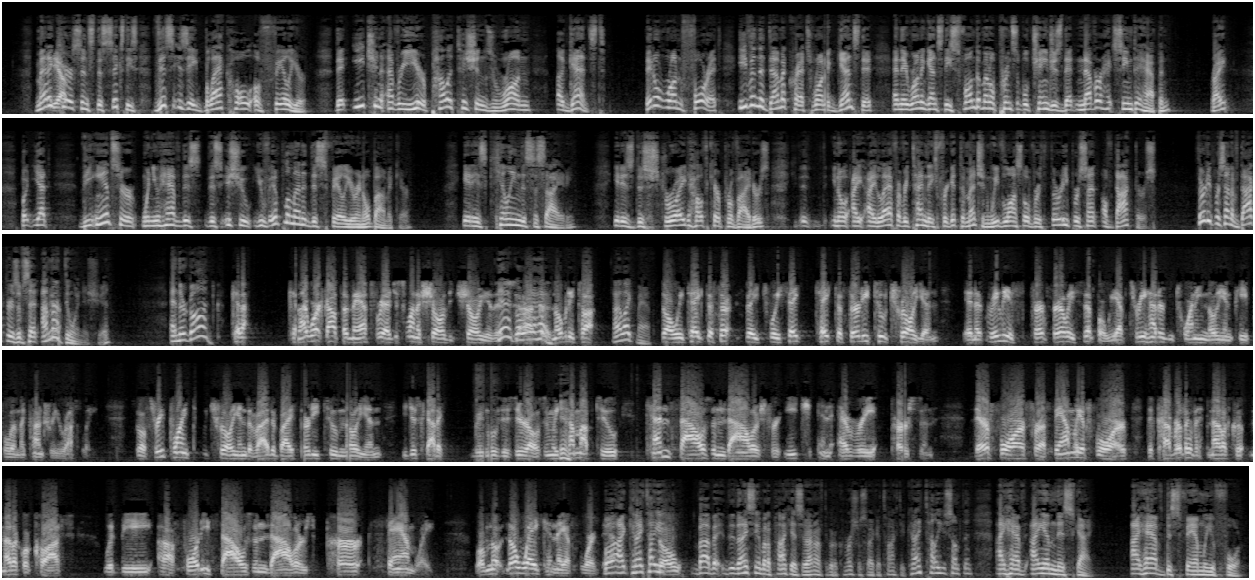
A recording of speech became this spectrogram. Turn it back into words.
Medicare Yep. since the 60s. This is a black hole of failure that each and every year politicians run against. They don't run for it. Even the Democrats run against it, and they run against these fundamental principle changes that never ha- seem to happen, right? But yet, the answer when you have this, this issue, you've implemented this failure in Obamacare. It is killing the society. It has destroyed healthcare providers. You know, I, I laugh every time they forget to mention we've lost over 30% of doctors. 30% of doctors have said, I'm not doing this shit. And they're gone. Can I can I work out the math for you? I just want to show show you this. Yeah, go right uh, ahead. Nobody taught. I like math. So we take the thir- they, we take take the 32 trillion, and it really is fa- fairly simple. We have 320 million people in the country, roughly. So 3.2 trillion divided by 32 million, you just got to remove the zeros, and we come up to ten thousand dollars for each and every person. Therefore, for a family of four, to cover the medical medical costs would be uh, forty thousand dollars per family. Well, no, no way can they afford that. Well, I, can I tell you, So- Bob? The nice thing about a podcast is I don't have to go to commercial, so I can talk to you. Can I tell you something? I have, I am this guy. I have this family of four.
